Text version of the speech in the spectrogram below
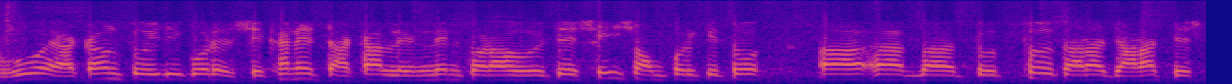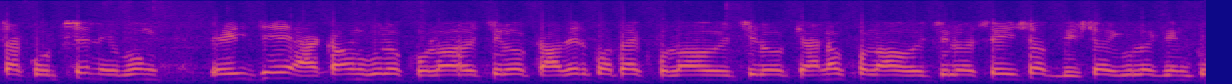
ভুয়ো অ্যাকাউন্ট তৈরি করে সেখানে টাকা লেনদেন করা হয়েছে, সেই সম্পর্কিত তথ্য তারা জানার চেষ্টা করছেন এবং এই যে অ্যাকাউন্টগুলো খোলা হয়েছিল, কাদের কথায় খোলা হয়েছিল, কেন খোলা হয়েছিল, সেই সব বিষয়গুলো কিন্তু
